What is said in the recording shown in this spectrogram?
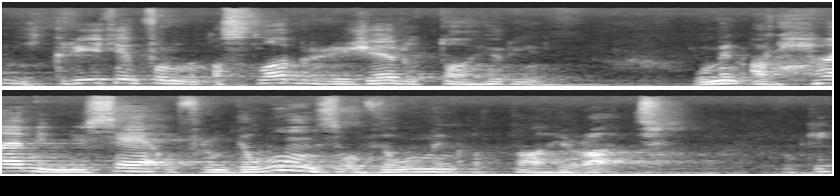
he created from أصلاب الرجال الطاهرين ومن أرحام النساء from the wombs of the women الطاهرات okay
